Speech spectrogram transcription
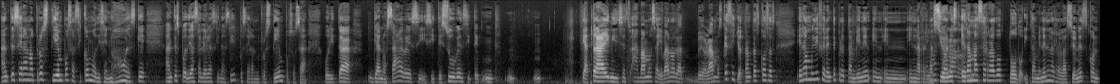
antes eran otros tiempos, así como dicen, no, es que antes podía salir a la esquina así, pues eran otros tiempos, o sea, ahorita ya no sabes si, si te suben, si te mm, te atraen y dices, ah, vamos a llevarnos, la violamos, qué sé yo, tantas cosas. Era muy diferente, pero también en, en, en, las relaciones era más cerrado todo. Y también en las relaciones con,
